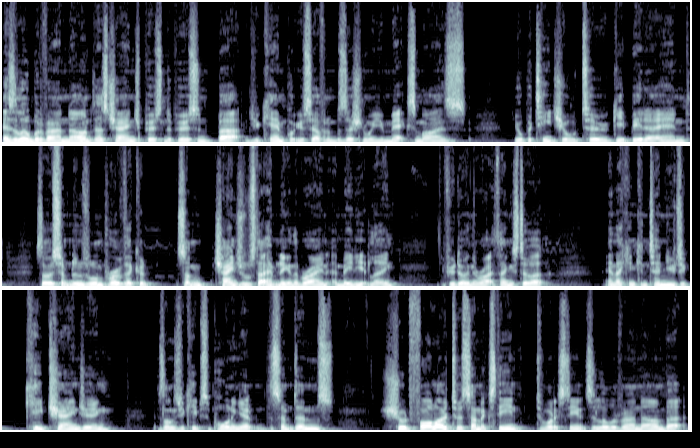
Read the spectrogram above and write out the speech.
is a little bit of an unknown. It does change person to person, but you can put yourself in a position where you maximize your potential to get better and so those symptoms will improve. They could some changes will start happening in the brain immediately if you're doing the right things to it, and they can continue to keep changing as long as you keep supporting it. The symptoms should follow to some extent. To what extent, it's a little bit unknown, but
